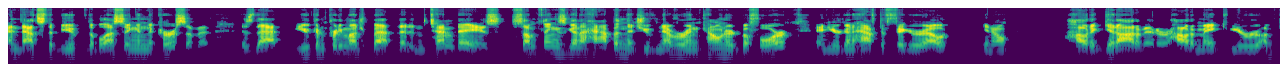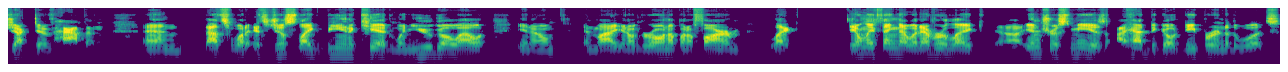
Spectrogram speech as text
and that's the beauty the blessing and the curse of it is that you can pretty much bet that in 10 days something's going to happen that you've never encountered before and you're going to have to figure out you know how to get out of it or how to make your objective happen. And that's what it's just like being a kid. When you go out you know and my you know growing up on a farm like the only thing that would ever like uh, interest me is I had to go deeper into the woods.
